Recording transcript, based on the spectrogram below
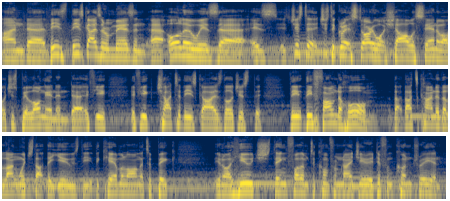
And uh, these these guys are amazing. Uh, Olu is uh, is just a just a great story. What Shah was saying about just belonging, and uh, if you if you chat to these guys, they'll just they they found a home. That that's kind of the language that they use. They, they came along. It's a big, you know, huge thing for them to come from Nigeria, a different country, and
